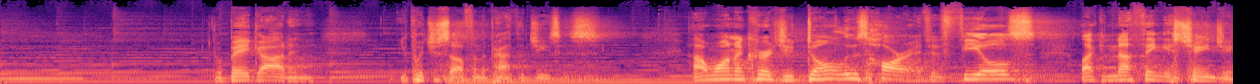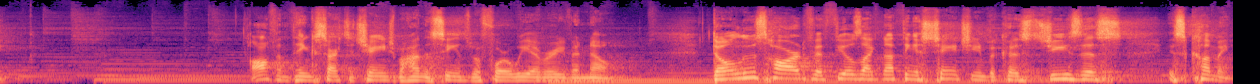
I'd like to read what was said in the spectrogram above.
You obey God and you put yourself in the path of Jesus. I want to encourage you don't lose heart if it feels like nothing is changing. Often things start to change behind the scenes before we ever even know. Don't lose heart if it feels like nothing is changing because Jesus is coming.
